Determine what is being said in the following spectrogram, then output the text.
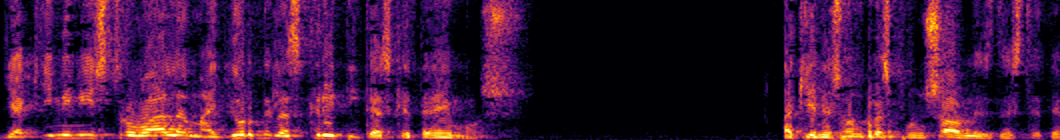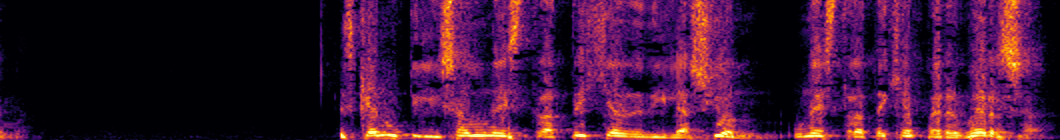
Y aquí, ministro, va la mayor de las críticas que tenemos a quienes son responsables de este tema. Es que han utilizado una estrategia de dilación, una estrategia perversa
